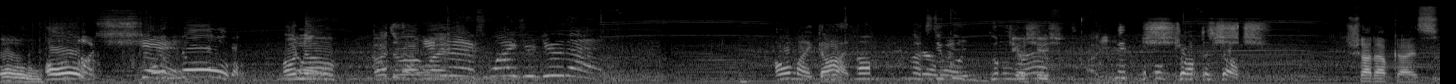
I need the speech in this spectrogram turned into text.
Oh! Oh shit! Oh no! Oh no! I went the wrong way. Animax, why'd you do that? Oh my god. You could go shush. Drop the stone. Shut up, guys.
